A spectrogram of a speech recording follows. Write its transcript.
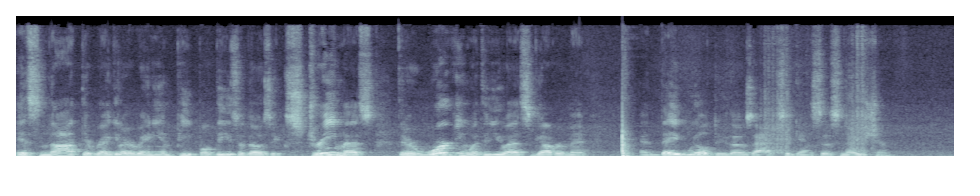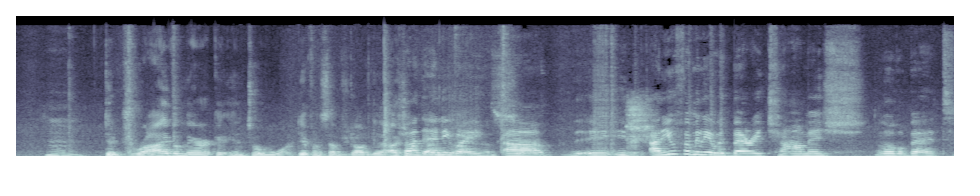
It's not the regular Iranian people. These are those extremists that are working with the U.S. government, and they will do those acts against this nation. Hmm. To drive America into a war. Different subject altogether. I But have gotten into all anyway, uh, are you familiar with Barry Chamish a little bit?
